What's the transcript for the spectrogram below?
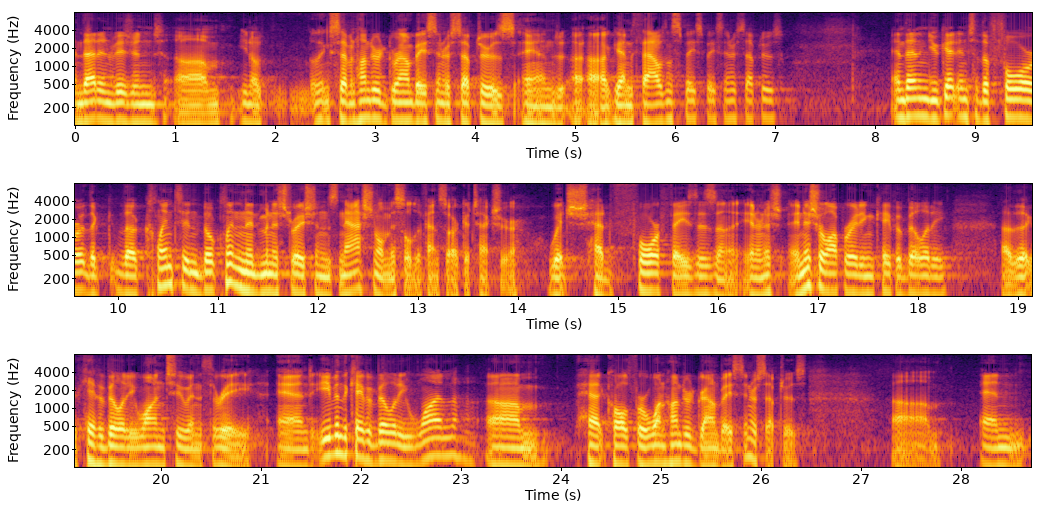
And that envisioned, um, you know, I think 700 ground-based interceptors and uh, uh again 1,000 space-based interceptors. And then you get into the four, the, the Clinton, Bill Clinton administration's national missile defense architecture, which had four phases: an initial operating capability, uh, the capability one, two, and three. And even the capability one um, had called for 100 ground based interceptors. Um, and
